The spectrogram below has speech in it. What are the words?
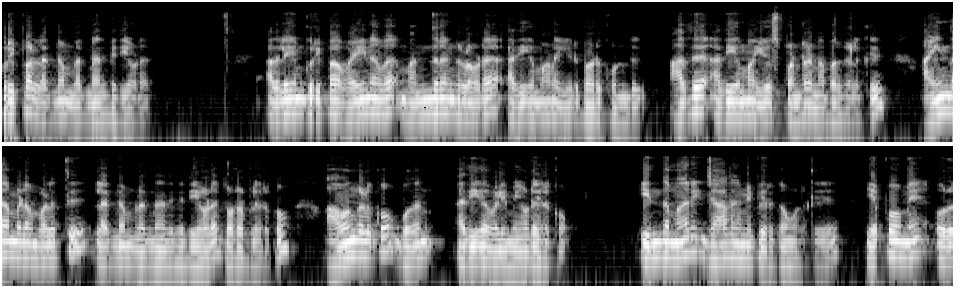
குறிப்பாக லக்னம் லக்னாதிபதியோட. அதுலேயும் குறிப்பாக வைணவ மந்திரங்களோட அதிகமான ஈடுபாடு கொண்டு அதை அதிகமாக யூஸ் பண்ணுற நபர்களுக்கு ஐந்தாம் இடம் வலுத்து லக்னம் லக்னாதிபதியோட தொடர்பில் இருக்கும். அவங்களுக்கும் புதன் அதிக வலிமையோட இருக்கும். இந்த மாதிரி ஜாதக அமைப்பு இருக்கவங்களுக்கு எப்போவுமே ஒரு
